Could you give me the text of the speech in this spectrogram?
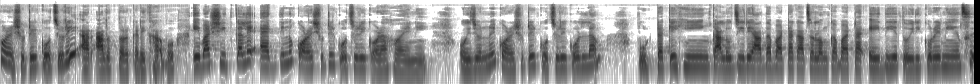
কড়াইশুটির কচুরি আর আলুর তরকারি খাব। এবার শীতকালে একদিনও কড়াইশুটির কচুরি করা হয়নি। ওই জন্যই কড়াইশুটির কচুরি করলাম। পুরটাকে হিং, কালো জিরে, আদা বাটা, কাঁচা লঙ্কা বাটা এই দিয়ে তৈরি করে নিয়েছি।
